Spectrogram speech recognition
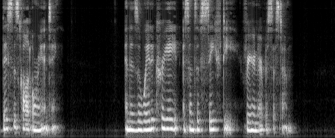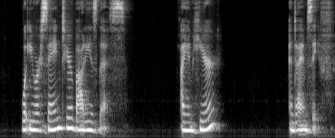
This is called orienting and is a way to create a sense of safety for your nervous system. What you are saying to your body is this I am here and I am safe.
